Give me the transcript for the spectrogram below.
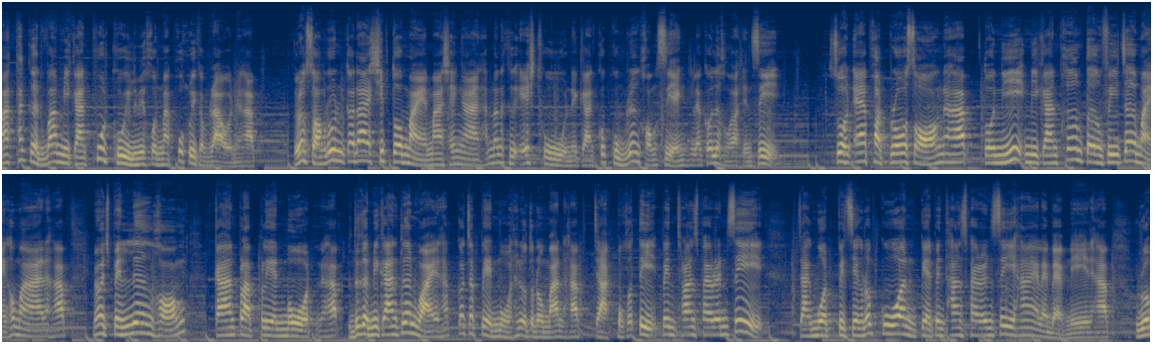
มัติ ถ้าเกิดว่ามีการพูดคุยหรือมีคนมาพูดคุยกับเรานะครับโดยทั้งสองรุ่นก็ได้ชิปตัวใหม่มาใช้งานครับนั่นก็คือ H2 ในการควบคุมเรื่องของเสียง แล้วก็เรื่องของ latency ส่วน AirPods Pro 2 นะครับ ตัวนี้มีการเพิ่มเติมฟีเจอร์ใหม่เข้ามานะครับ ไม่ว่าจะเป็นเรื่องของ การปรับเปลี่ยนโหมดนะครับหรือถ้าเกิดมีการเคลื่อนไหวนะครับก็จะเปลี่ยนโหมดให้ดอัตโนมัตินะครับจากปกติเป็น transparency จากโหมดปิดเสียงรบกวน เปลี่ยนเป็น transparency ให้อะไรแบบนี้นะครับ รวม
